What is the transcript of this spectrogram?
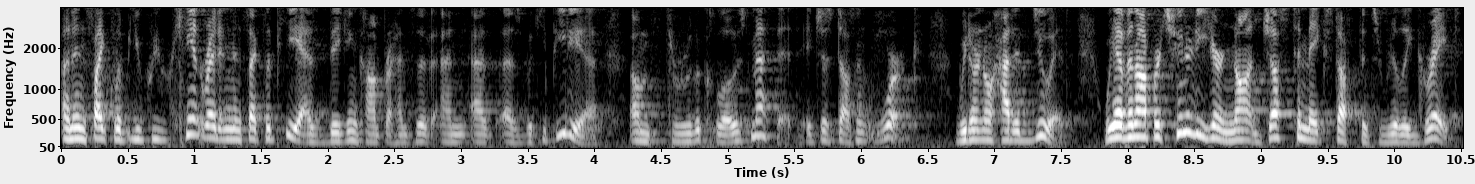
an encyclopedia, you, you, can't write an encyclopedia as big and comprehensive and as, as Wikipedia um, through the closed method. It just doesn't work. We don't know how to do it. We have an opportunity here not just to make stuff that's really great,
